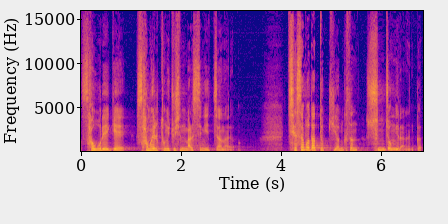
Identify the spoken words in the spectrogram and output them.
사울에게 사무엘을 통해 주신 말씀이 있잖아요. 제사보다 더 귀한 것은 순종이라는 것.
